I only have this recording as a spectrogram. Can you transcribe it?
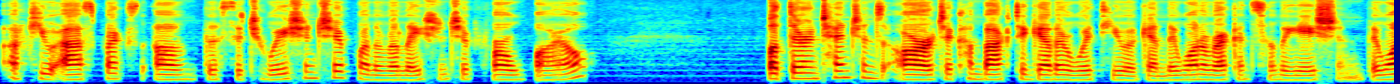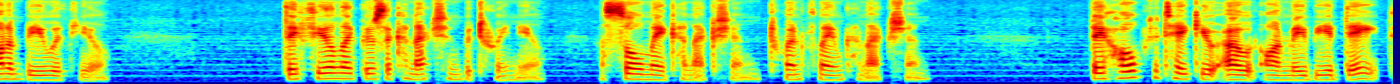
a few aspects of the situationship or the relationship for a while. But their intentions are to come back together with you again. They want a reconciliation. They want to be with you. They feel like there's a connection between you, a soulmate connection, twin flame connection. They hope to take you out on maybe a date,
